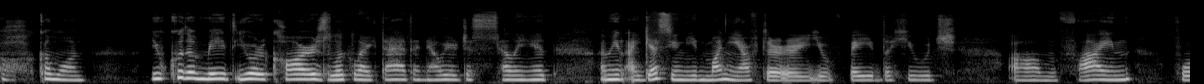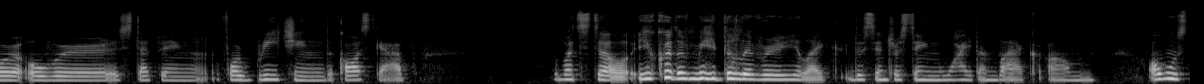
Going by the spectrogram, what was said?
oh come on you could have made your cars look like that and now you're just selling it i mean i guess you need money after you've paid the huge um, fine for overstepping, for breaching the cost cap. But still, you could have made the livery like this interesting white and black, um, almost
